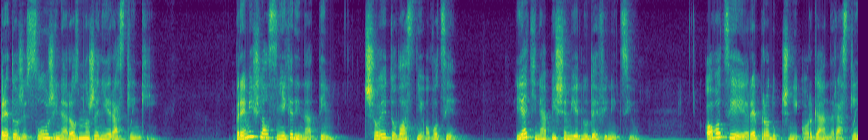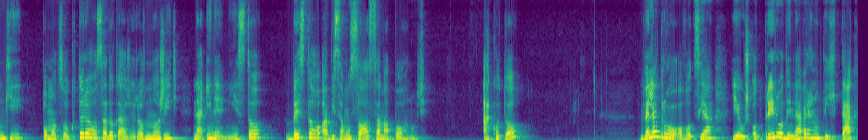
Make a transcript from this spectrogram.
pretože slúži na rozmnoženie rastlinky. Premýšľal si niekedy nad tým, čo je to vlastne ovocie? Ja ti napíšem jednu definíciu. Ovocie je reprodukčný orgán rastlinky, pomocou ktorého sa dokáže rozmnožiť na iné miesto, bez toho, aby sa musela sama pohnúť. Ako to? Veľa druhov ovocia je už od prírody navrhnutých tak,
